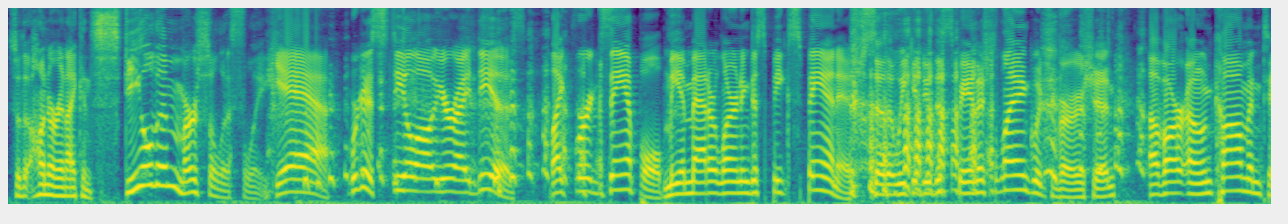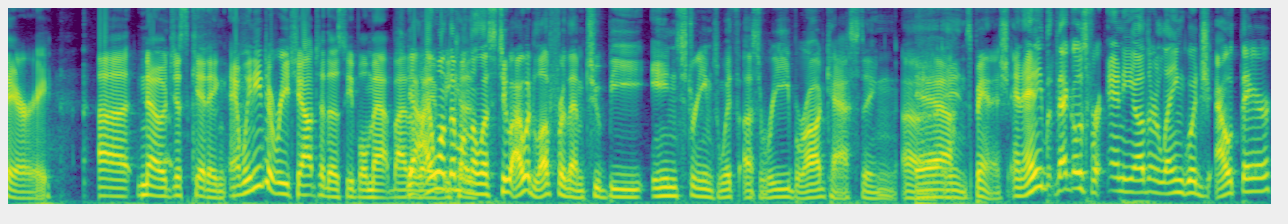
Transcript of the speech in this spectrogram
so that Hunter and I can steal them mercilessly. Yeah, we're gonna steal all your ideas. Like for example, me and Matt are learning to speak Spanish so that we can do the Spanish language version of our own commentary. Uh, no, just kidding. And we need to reach out to those people, Matt. By the way. Yeah, way, I want them on the list too. I would love for them to be in streams with us rebroadcasting uh, Yeah. in Spanish. And any that goes for any other language out there.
